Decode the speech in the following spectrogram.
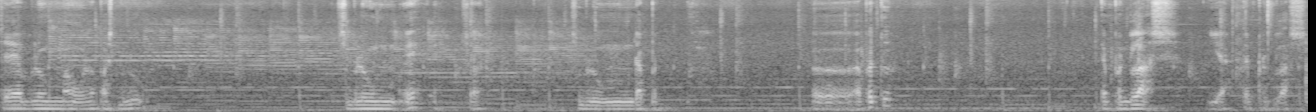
Saya belum mau lepas dulu. Sebelum eh, eh salah sebelum dapat eh, apa tuh? Temper glass. Ya temper glass.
